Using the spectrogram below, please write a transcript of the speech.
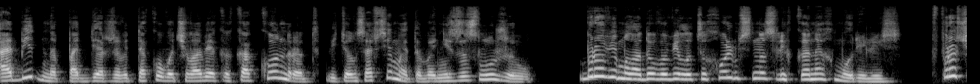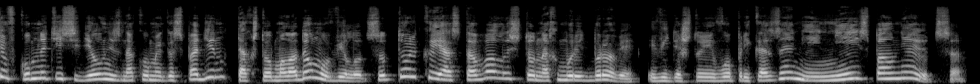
Обидно поддерживать такого человека, как Конрад, ведь он совсем этого не заслужил. Брови молодого Виллоца Хольмсена слегка нахмурились. Впрочем, в комнате сидел незнакомый господин, так что молодому Виллотсу только и оставалось, что нахмурить брови, видя, что его приказания не исполняются.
